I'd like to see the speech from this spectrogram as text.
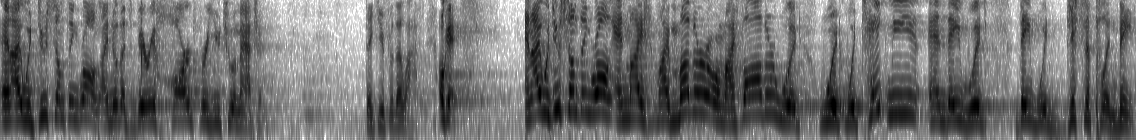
and I would do something wrong. I know that's very hard for you to imagine. Thank you for the laugh. Okay. And I would do something wrong, and my, my mother or my father would, would, would take me and they would, they would discipline me.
